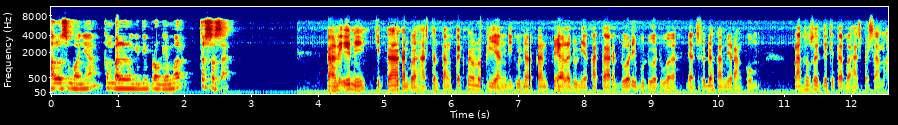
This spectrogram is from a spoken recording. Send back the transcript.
Halo semuanya, kembali lagi di Programmer Tersesat. Kali ini kita akan bahas tentang teknologi yang digunakan Piala Dunia Qatar 2022 dan sudah kami rangkum. Langsung saja kita bahas bersama.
